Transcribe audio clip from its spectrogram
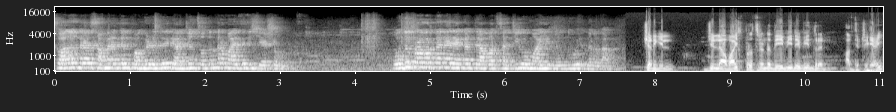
സ്വാതന്ത്ര്യ സമരത്തിൽ പങ്കെടുത്ത് രാജ്യം സ്വതന്ത്രമായതിനു ശേഷവും പൊതുപ്രവർത്തന രംഗത്ത് അവർ സജീവമായി നിന്നു എന്നുള്ളതാണ്. ചടങ്ങിൽ ജില്ലാ വൈസ് പ്രസിഡന്റ് ദേവി രവീന്ദ്രൻ അധ്യക്ഷയായി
